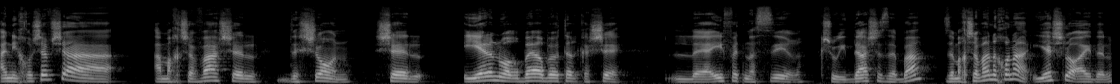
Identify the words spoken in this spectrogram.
אני חושב שה... המחשבה של דשון, של יהיה לנו הרבה הרבה יותר קשה להעיף את נסיר כשהוא ידע שזה בא, זה מחשבה נכונה. יש לו איידל.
